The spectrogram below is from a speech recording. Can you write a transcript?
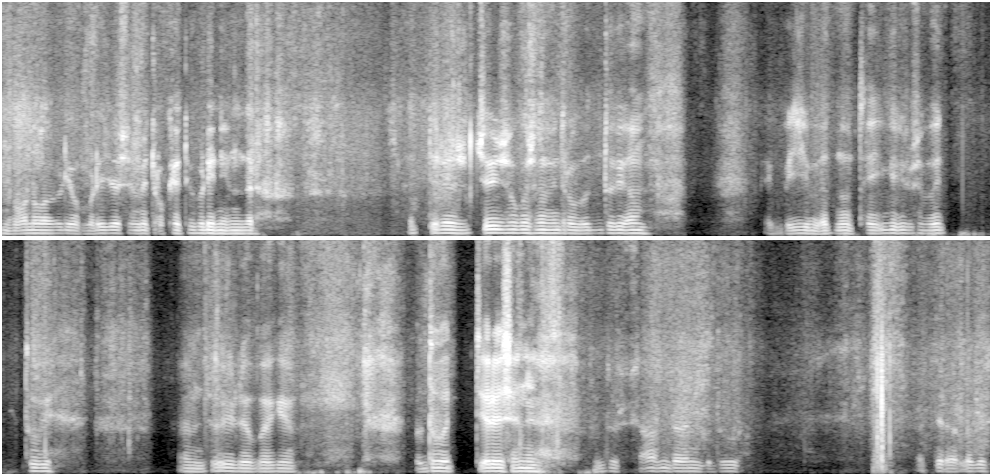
નવા નવા વીડિયો મળી જશે મિત્રો ખેતીવાડીની અંદર અત્યારે જોઈ શકો છો મિત્રો બધું આમ એક બીજી વાતનું થઈ ગયું છે બધું આમ જોઈ લો ભાઈ કે બધું અત્યારે છે ને બધું શાનદાર બધું અત્યારે અલગ જ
